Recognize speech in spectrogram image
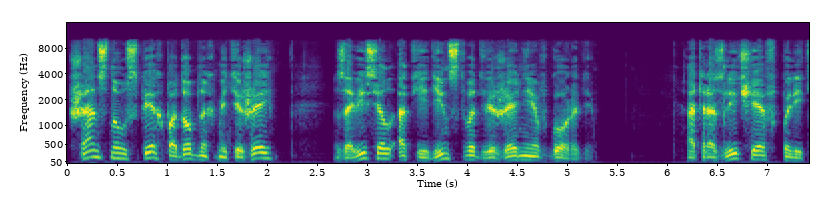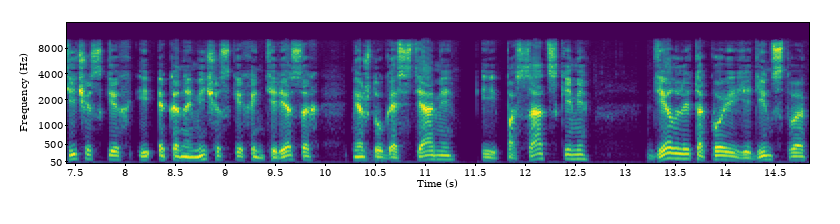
Шанс на успех подобных мятежей зависел от единства движения в городе, от различия в политических и экономических интересах между гостями и посадскими делали такое единство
